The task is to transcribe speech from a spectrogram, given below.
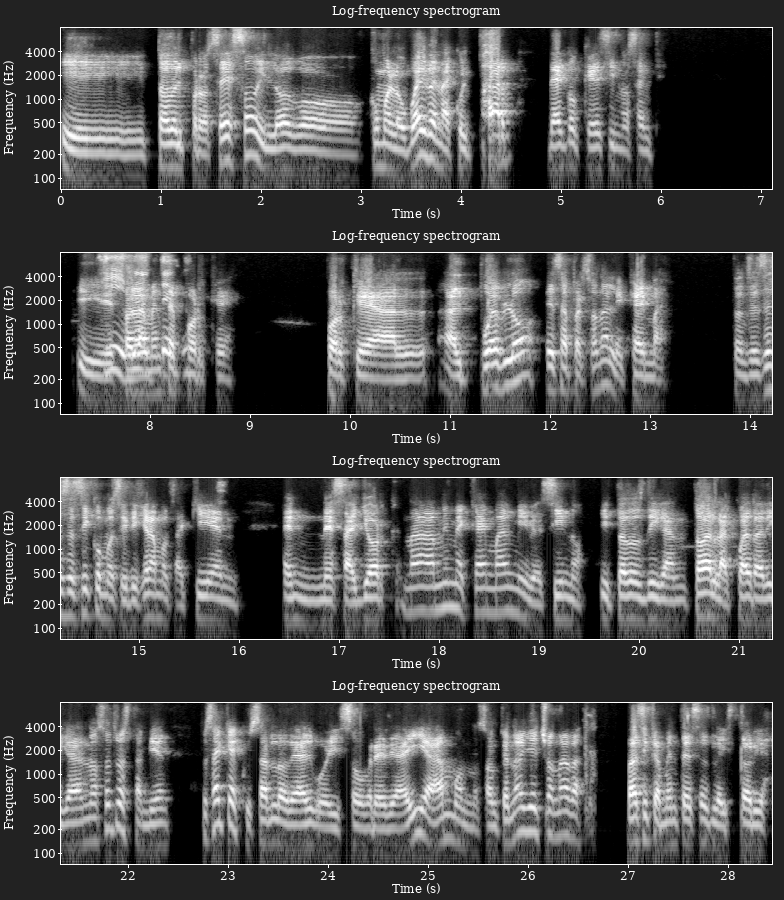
y todo el proceso y luego cómo lo vuelven a culpar de algo que es inocente. Y solamente porque, porque al, al pueblo esa persona le cae mal. Entonces es así como si dijéramos aquí en, en Nueva York, no, a mí me cae mal mi vecino y todos digan, toda la cuadra diga, nosotros también, pues hay que acusarlo de algo y sobre de ahí ámonos, aunque no haya hecho nada. Básicamente esa es la historia.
